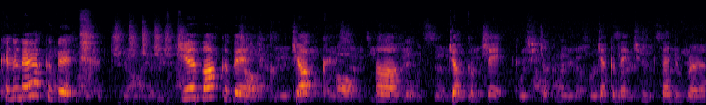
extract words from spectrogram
Knagakovic. Djokovic. Jok. Or Djokovic. Djokovic and Federer.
